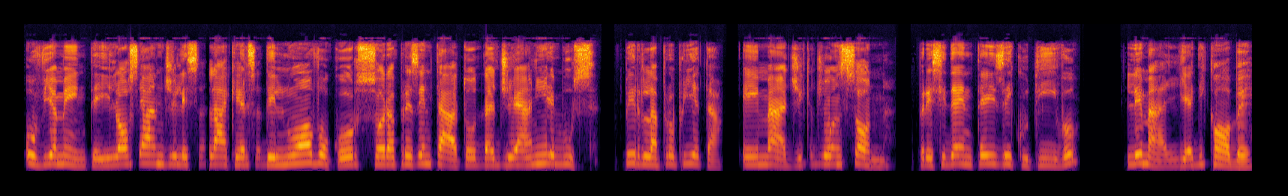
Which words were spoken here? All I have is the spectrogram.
ovviamente i Los Angeles Lakers del nuovo corso rappresentato da Gianni Ebus, per la proprietà, e Magic Johnson, presidente esecutivo, le maglie di Kobe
